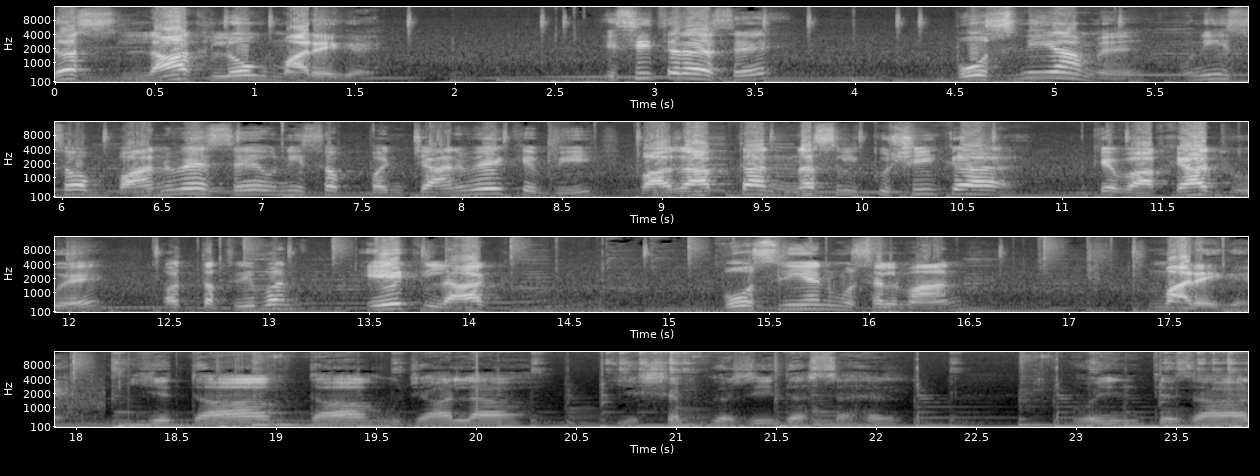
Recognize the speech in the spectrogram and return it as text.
10 लाख लोग मारे गए। इसी तरह से बोस्निया में उन्नीस सौ बानवे से उन्नीस सौ पंचानवे के बीच बाबा नस्ल कुशी का, के वाक़ात हुए और तकरीबन एक लाख बोस्नियन मुसलमान मारे गए। ये दाग दाग उजाला, ये शब गजीदा सहर वो इंतज़ार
